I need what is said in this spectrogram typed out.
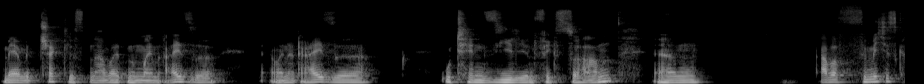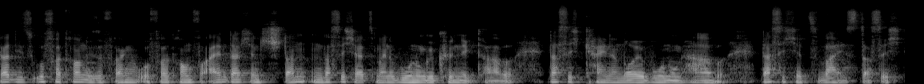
mehr mit Checklisten arbeiten, um mein Reise, meine Reise Utensilien fix zu haben. Ähm, aber für mich ist gerade dieses Urvertrauen, diese Frage nach Urvertrauen vor allem dadurch entstanden, dass ich jetzt meine Wohnung gekündigt habe, dass ich keine neue Wohnung habe, dass ich jetzt weiß, dass ich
